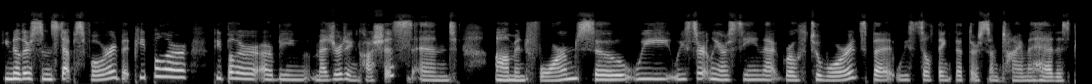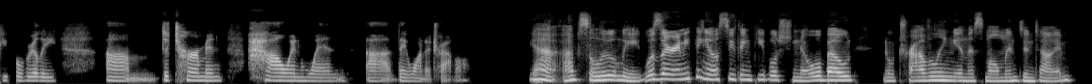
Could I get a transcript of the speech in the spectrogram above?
you know, there's some steps forward, but people are people are, are being measured and cautious and um, informed. So we we certainly are seeing that growth towards, but we still think that there's some time ahead as people really um, determine how and when uh, they want to travel. Yeah, absolutely. Was there anything else you think people should know about, you know, traveling in this moment in time?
